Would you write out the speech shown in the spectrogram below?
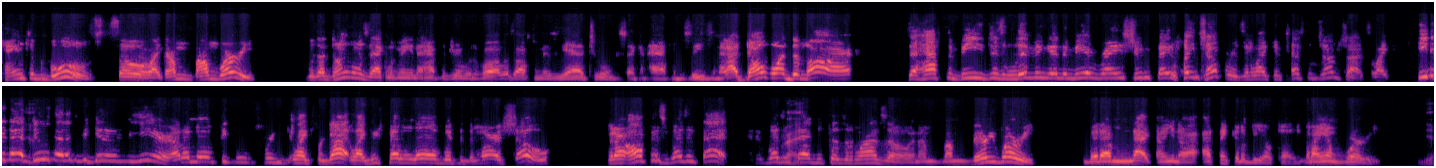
came to the Bulls. So, like, I'm I'm worried because I don't want Zach LaVine to have to dribble the ball as often as he had to in the second half of the season, and I don't want DeMar to have to be just living in the mid range shooting fadeaway jumpers and like contested jump shots. Like he did not do that at the beginning of the year. I don't know if people for, like forgot. Like we fell in love with the DeMar show, but our offense wasn't that. It wasn't right. that because of Lonzo, and I'm I'm very worried but I'm not. You know, I, I think it'll be okay. But I am worried. Yeah,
